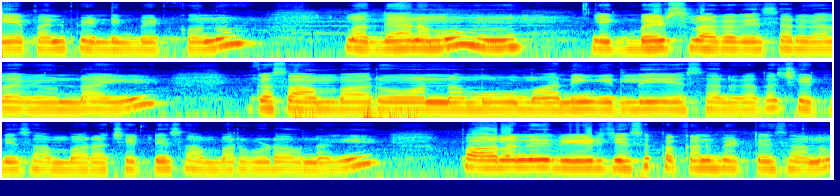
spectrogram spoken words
ఏ పని పెండింగ్ పెట్టుకోను. మధ్యాహ్నము ఎగ్ బైట్స్ లాగా వేశాను కదా అవి ఉన్నాయి. ఇంకా సాంబారు అన్నము మార్నింగ్ ఇడ్లీ చేశాను కదా చట్నీ సాంబార్. ఆ చట్నీ సాంబార్ కూడా ఉన్నాయి. పాలు అనేది వేడి చేసి పక్కన పెట్టేశాను.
